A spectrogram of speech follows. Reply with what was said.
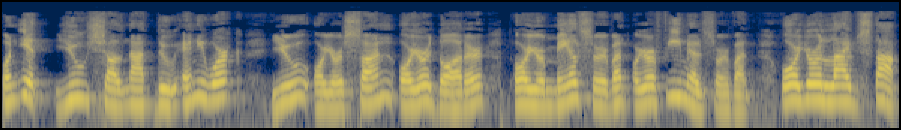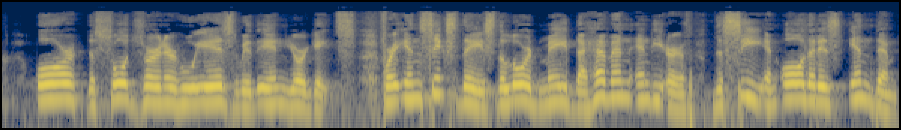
On it you shall not do any work, you or your son or your daughter or your male servant or your female servant or your livestock or the sojourner who is within your gates. For in six days the Lord made the heaven and the earth, the sea and all that is in them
